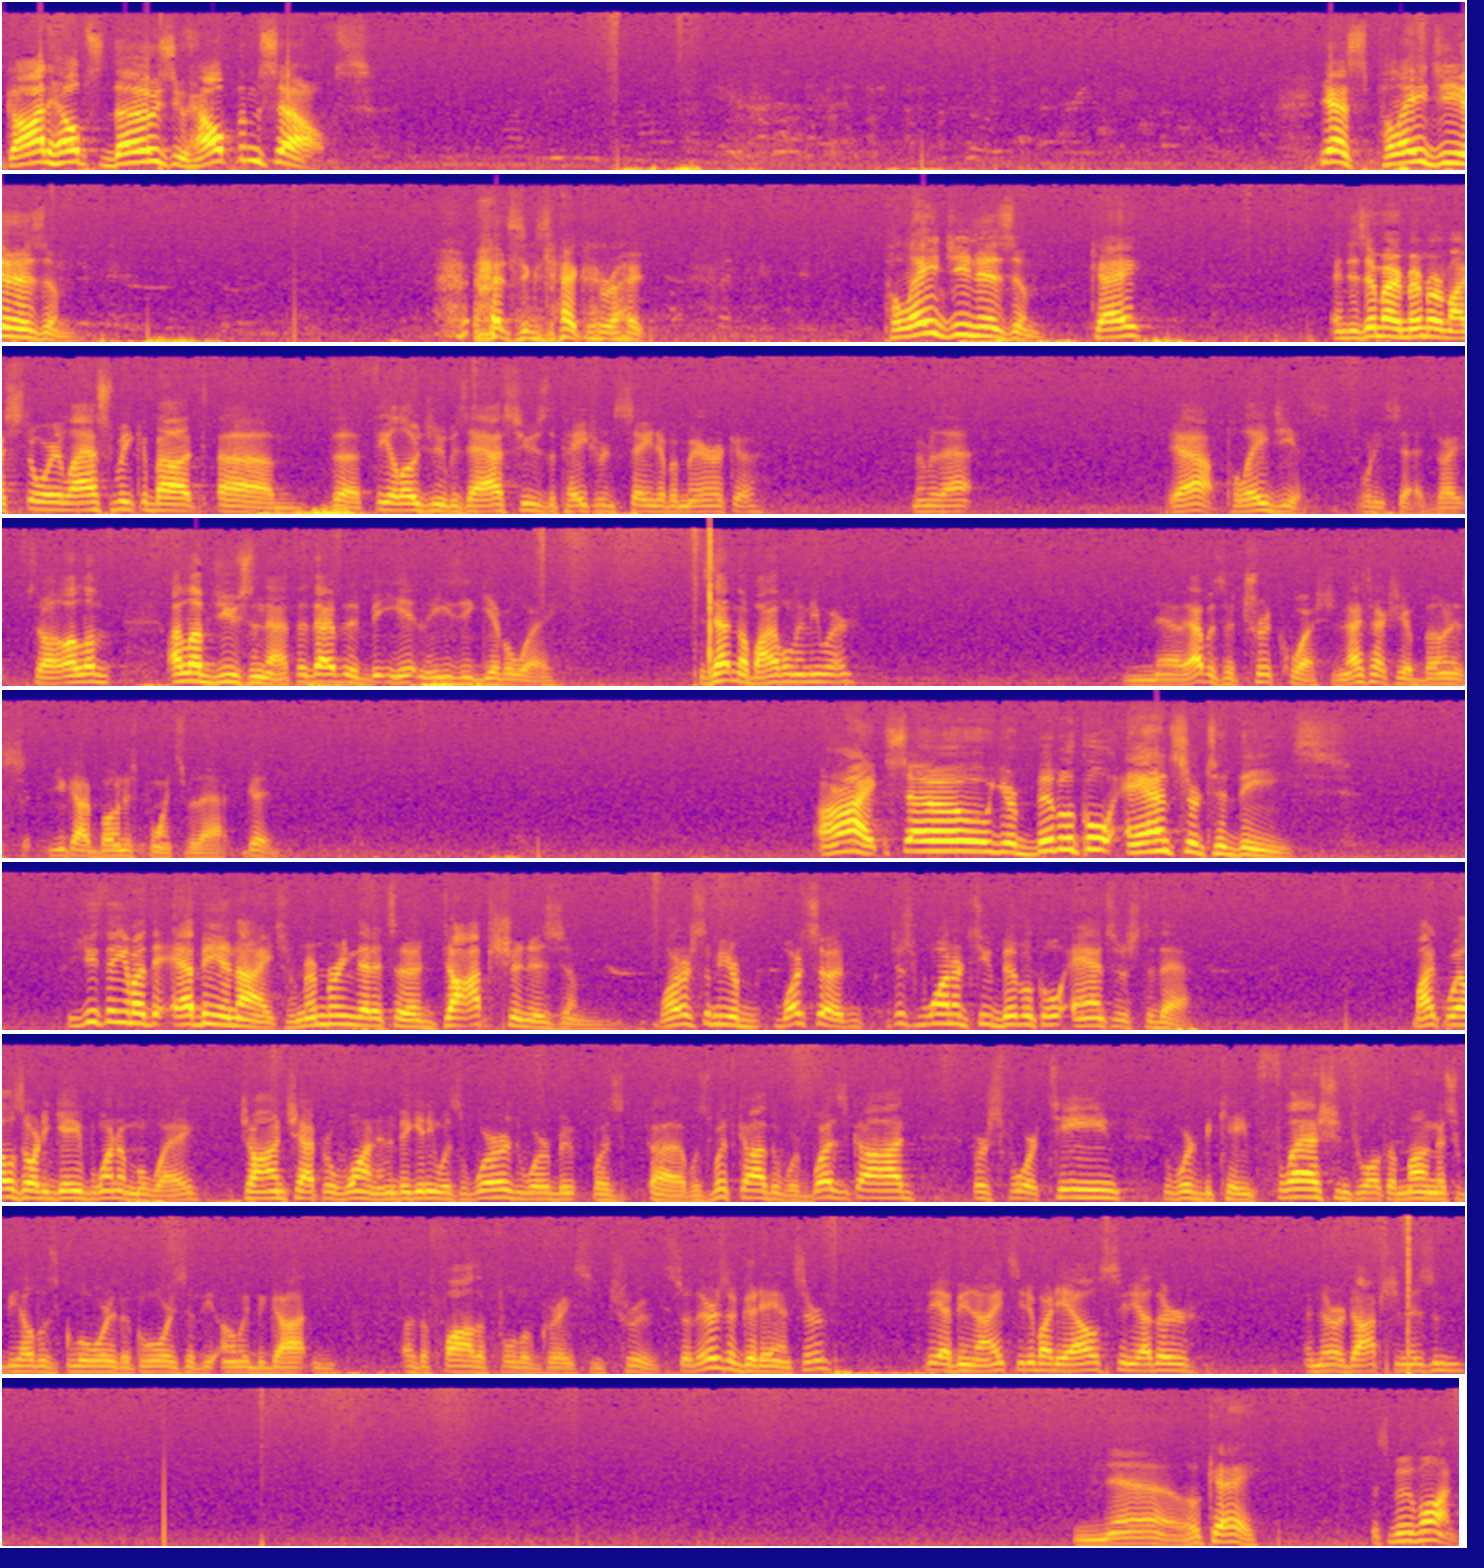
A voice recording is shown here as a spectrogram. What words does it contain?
God helps those who help themselves. Yes, Pelagianism. That's exactly right. Pelagianism, okay? And does anybody remember my story last week about um, the theologian who was asked who's the patron saint of America? Remember that? Yeah, Pelagius. That's what he says, right? So I love, I loved using that. That would be an easy giveaway. Is that in the Bible anywhere? No, that was a trick question. That's actually a bonus. You got bonus points for that. Good. All right, so your biblical answer to these. So you think about the Ebionites, remembering that it's an adoptionism. What are some of your, what's a, just one or two biblical answers to that? Mike Wells already gave one of them away. John chapter 1. In the beginning was the Word, the Word was, uh, was with God, the Word was God. Verse 14, the Word became flesh and dwelt among us. We beheld His glory, the glories of the only begotten of the Father, full of grace and truth. So there's a good answer. The Ebionites. Anybody else? Any other in their adoptionism? No. Okay. Let's move on.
